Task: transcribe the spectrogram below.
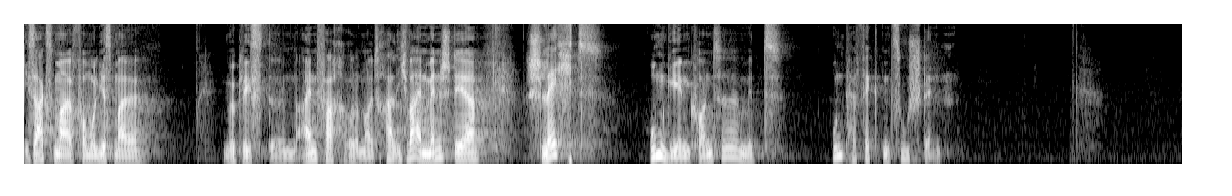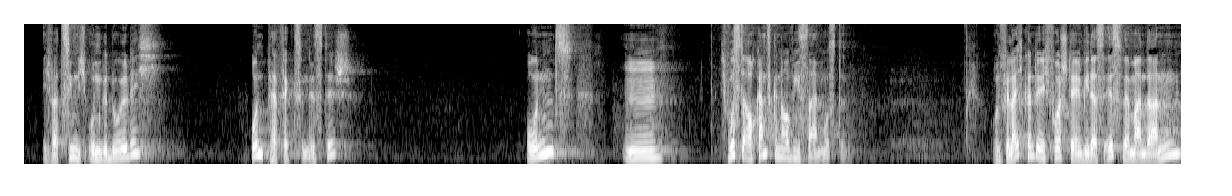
ich sage es mal, formuliere es mal möglichst ähm, einfach oder neutral. Ich war ein Mensch, der schlecht umgehen konnte mit unperfekten Zuständen. Ich war ziemlich ungeduldig, unperfektionistisch und mh, mm, ich wusste auch ganz genau, wie es sein musste. Und vielleicht könnt ihr euch vorstellen, wie das ist, wenn man dann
